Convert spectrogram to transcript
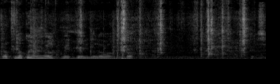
Tatlo ko yung milk maid guys, dalawang iba. Kasi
